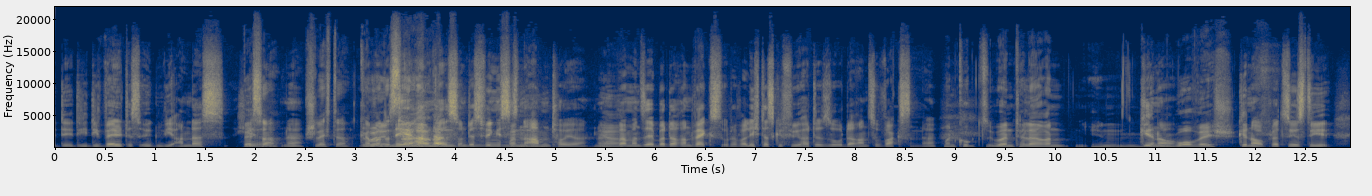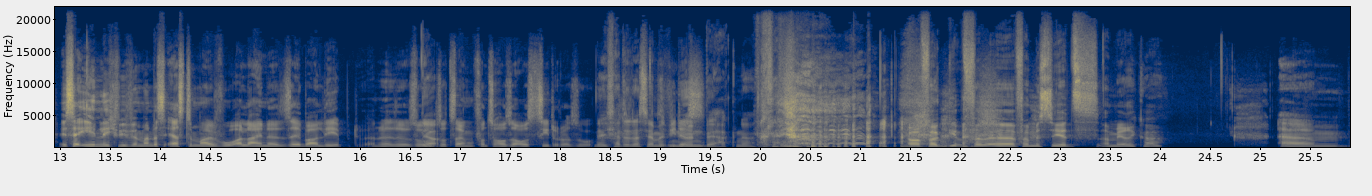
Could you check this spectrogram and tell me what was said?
die, die, Welt ist irgendwie anders hier, Besser? ne? Schlechter? Kann man das Nee, sagen? Tellerrand, anders. Und deswegen ist es ein man- Abenteuer, ne? ja. weil man selber daran wächst oder weil ich das Gefühl hatte, so daran zu wachsen. Ne? Man guckt über den Tellerrand hin, Genau. hinüberweg. Genau, plötzlich ist die, ist ja ähnlich wie wenn man das erste Mal wo alleine selber lebt, also so Ja. sozusagen von zu Hause auszieht oder so. Ja, Ich hatte das ja mit Wie das- Nürnberg, ne? Aber ver ver äh, vermisst du jetzt Amerika? Ähm,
